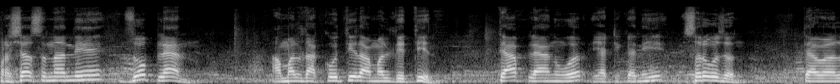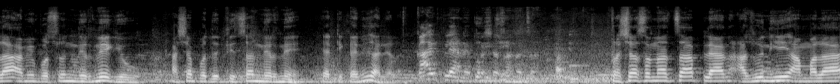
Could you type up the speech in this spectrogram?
प्रशासनाने जो प्लॅन आम्हाला दाखवतील आम्हाला देतील त्या प्लॅनवर या ठिकाणी सर्वजण त्यावेळेला आम्ही बसून निर्णय घेऊ. अशा पद्धतीचा निर्णय या ठिकाणी झालेला आहे. काय प्लॅन आहे प्रशासनाचा प्रशासनाचा प्लॅन अजूनही आम्हाला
